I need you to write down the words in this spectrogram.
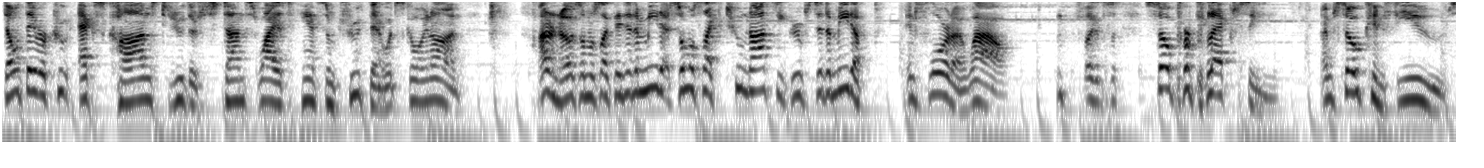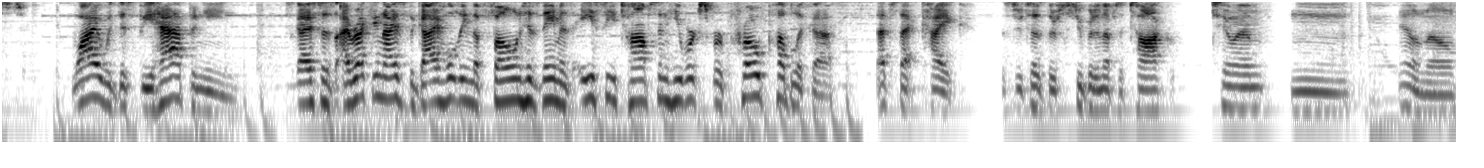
Don't they recruit ex-cons to do their stunts? Why is Handsome Truth there? What's going on? I don't know. It's almost like they did a meetup. It's almost like two Nazi groups did a meetup in Florida. Wow. it's so perplexing. I'm so confused. Why would this be happening? This guy says, I recognize the guy holding the phone. His name is AC Thompson. He works for ProPublica. That's that kike. This dude says they're stupid enough to talk to him. Hmm. I don't know.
